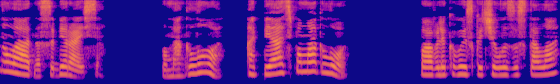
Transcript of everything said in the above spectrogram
Ну ладно, собирайся». «Помогло! Опять помогло!» Павлик выскочил из-за стола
